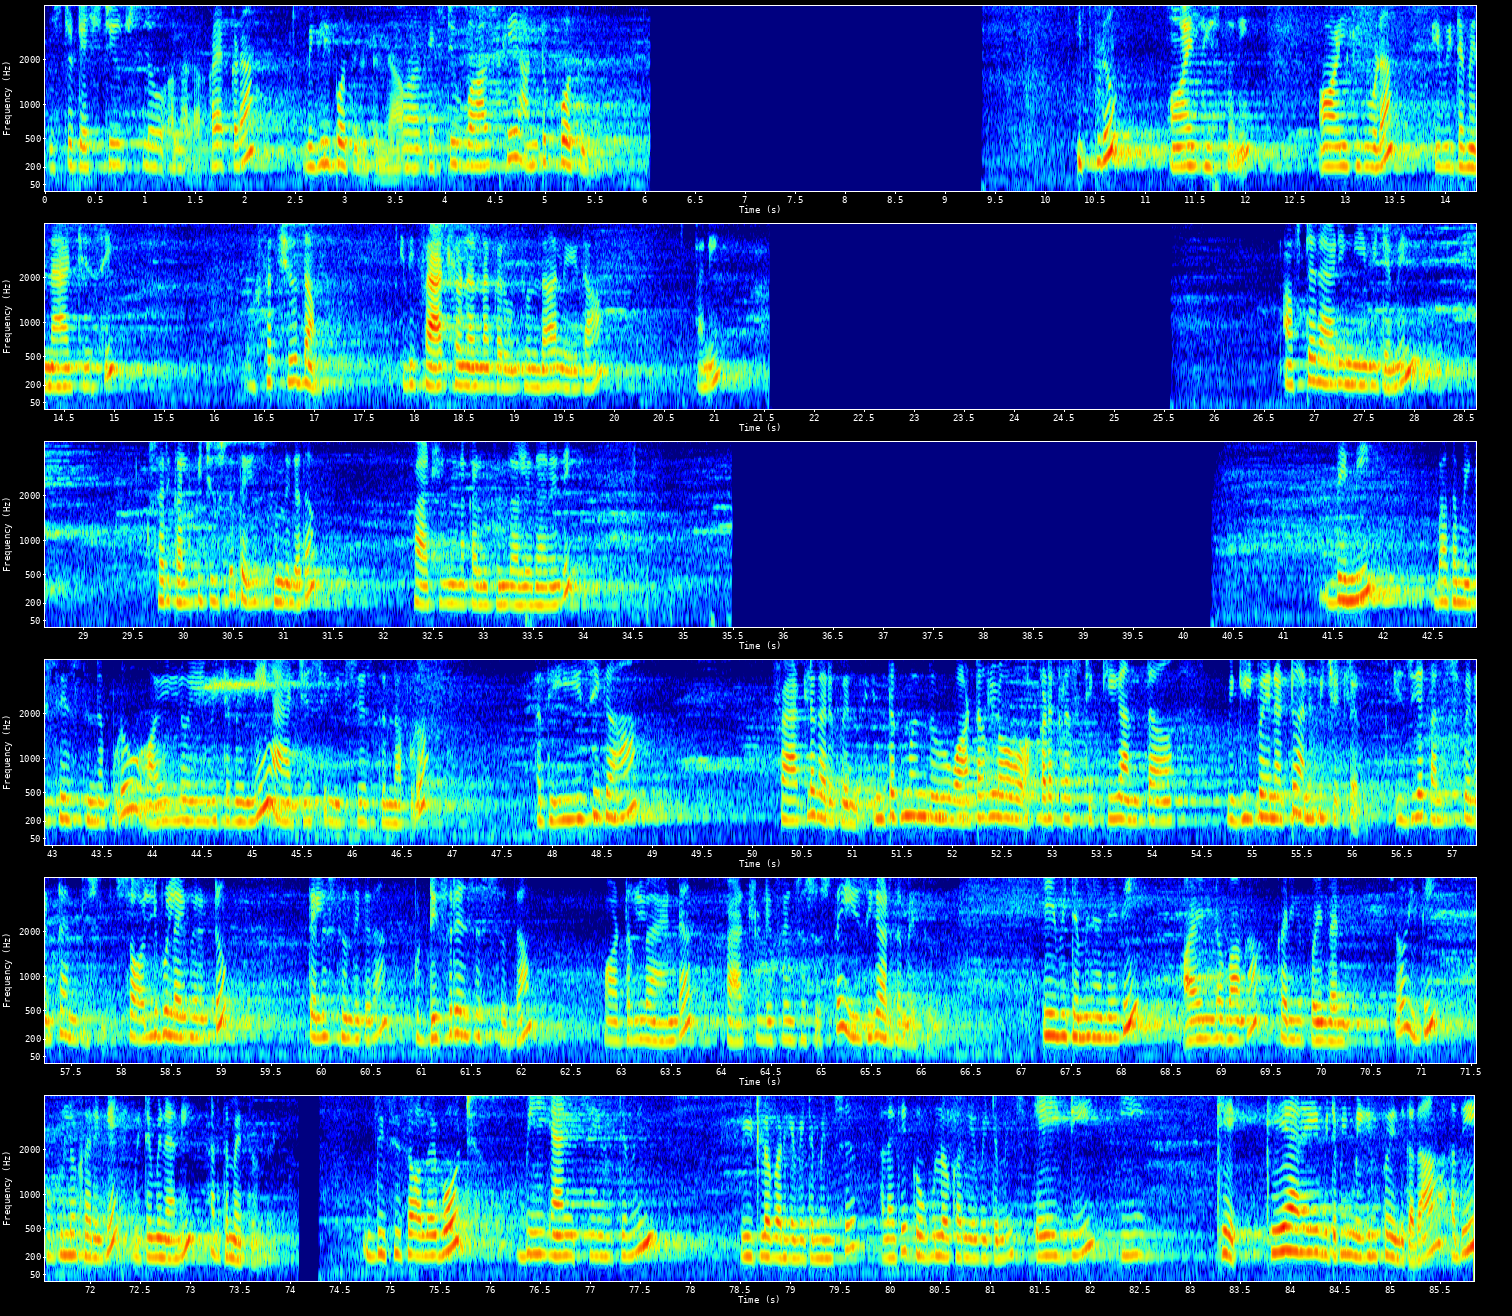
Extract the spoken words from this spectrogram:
జస్ట్ టెస్ట్ ట్యూబ్స్లో అలా అక్కడెక్కడ మిగిలిపోతుంటుంది ఆ టెస్ట్ వాల్స్కి అంటుకుపోతుంది. ఇప్పుడు ఆయిల్ తీసుకొని ఆయిల్కి కూడా ఈ విటమిన్ యాడ్ చేసి ఒకసారి చూద్దాం. ఇది ఫ్యాట్లోనన్నా కరుగుతుందా లేదా అని. ఆఫ్టర్ యాడింగ్ ఈ విటమిన్ ఒకసారి కలిపి చూస్తే తెలుస్తుంది కదా. ఫ్యాట్లోనన్నా కరుగుతుందా లేదా అనేది దీన్ని బాగా మిక్స్ చేస్తున్నప్పుడు ఆయిల్లో ఈ విటమిన్ని యాడ్ చేసి మిక్స్ చేస్తున్నప్పుడు అది ఈజీగా ఫ్యాట్లో కరిపోయింది ఇంతకుముందు వాటర్లో అక్కడక్కడ స్టిక్కీ అంత మిగిలిపోయినట్టు అనిపించట్లేదు. ఈజీగా కలిసిపోయినట్టు అనిపిస్తుంది. సాల్యుబుల్ అయిపోయినట్టు తెలుస్తుంది కదా. ఇప్పుడు డిఫరెన్సెస్ చూద్దాం. వాటర్లో అండ్ ఫ్యాట్లో డిఫరెన్సెస్ వస్తే ఈజీగా అర్థమవుతుంది. ఈ విటమిన్ అనేది ఆయిల్లో బాగా కరిగిపోయిందని. సో ఇది ఉప్పులో కరిగే విటమిన్ అని అర్థమవుతుంది. This is all about B and C vitamin వీటిలో కరిగే విటమిన్స్ అలాగే కొవ్వులో కరిగే విటమిన్స్ ఏ డిఈ కే కే అనే విటమిన్ మిగిలిపోయింది కదా. అది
